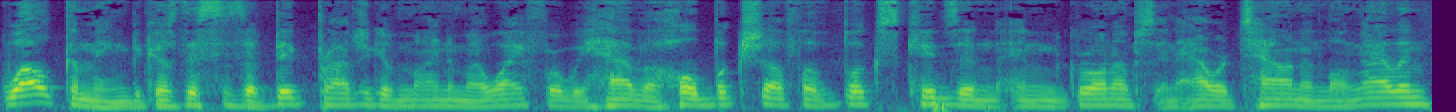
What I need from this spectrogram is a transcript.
welcoming because this is a big project of mine and my wife where we have a whole bookshelf of books, kids and, and grown ups in our town in Long Island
